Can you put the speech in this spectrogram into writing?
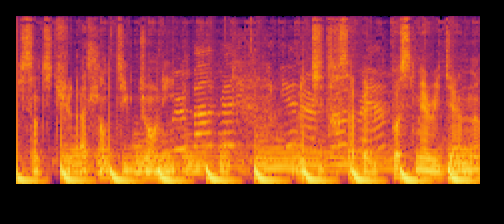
qui s'intitule Atlantic Journey. Le titre s'appelle Post Meridian.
